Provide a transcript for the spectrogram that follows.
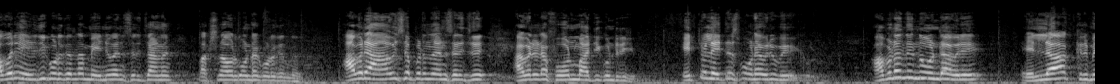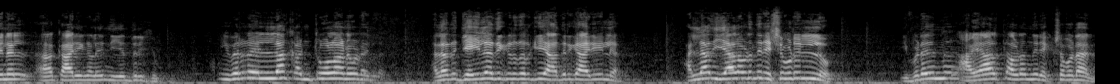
അവർ എഴുതി കൊടുക്കുന്ന മെനു അനുസരിച്ചാണ് ഭക്ഷണം അവർ കൊണ്ടേ കൊടുക്കുന്നത്. അവരാവശ്യപ്പെടുന്നതനുസരിച്ച് അവരുടെ ഫോൺ മാറ്റിക്കൊണ്ടിരിക്കും. ഏറ്റവും ലേറ്റസ്റ്റ് ഫോണേ അവർ ഉപയോഗിക്കുള്ളൂ. അവിടെ നിന്നുകൊണ്ട് അവർ എല്ലാ ക്രിമിനൽ കാര്യങ്ങളെയും നിയന്ത്രിക്കും. ഇവരുടെ എല്ലാം കൺട്രോളാണ് ഇവിടെ ഉള്ളത്. അല്ലാതെ ജയിൽ അധികൃതർക്ക് യാതൊരു കാര്യമില്ല അല്ലാതെ ഇയാൾ അവിടെ നിന്ന് രക്ഷപ്പെടില്ലല്ലോ. ഇവിടെ നിന്ന് അയാൾക്ക് അവിടെ നിന്ന് രക്ഷപ്പെടാൻ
